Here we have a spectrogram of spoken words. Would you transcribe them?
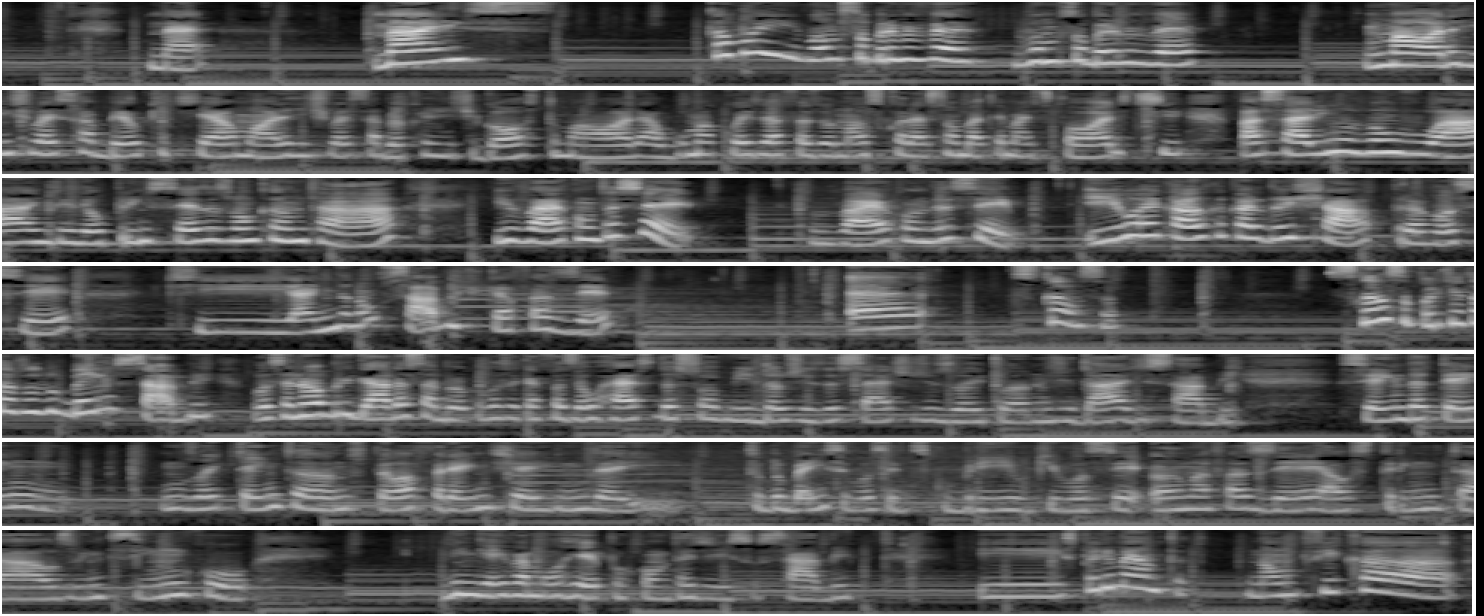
né? Mas tamo aí, vamos sobreviver, vamos sobreviver. Uma hora a gente vai saber o que, que é, uma hora a gente vai saber o que a gente gosta, uma hora alguma coisa vai fazer o nosso coração bater mais forte, passarinhos vão voar, entendeu? Princesas vão cantar e vai acontecer. Vai acontecer. E o recado que eu quero deixar para você que ainda não sabe o que quer fazer é descansa. Descansa porque tá tudo bem, sabe? Você não é obrigada a saber o que você quer fazer o resto da sua vida aos 17, 18 anos de idade, sabe? Você ainda tem uns 80 anos pela frente ainda e tudo bem se você descobrir o que você ama fazer aos 30, aos 25, ninguém vai morrer por conta disso, sabe? E experimenta, não fica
